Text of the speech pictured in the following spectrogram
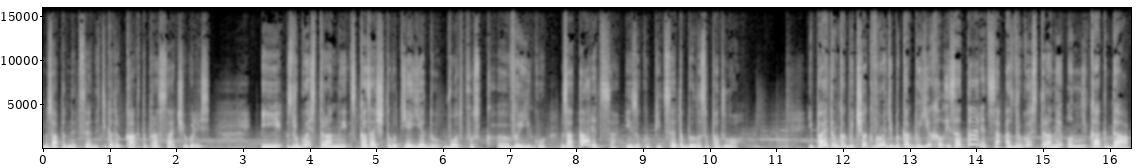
западные ценности, которые как-то просачивались. И с другой стороны, сказать, что вот я еду в отпуск э, в Ригу затариться и закупиться, это было западло. И поэтому как бы человек вроде бы как бы ехал и затариться, а с другой стороны он никогда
